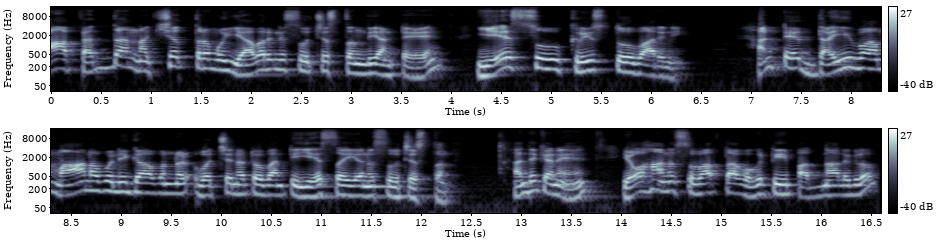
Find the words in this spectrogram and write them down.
ఆ పెద్ద నక్షత్రము ఎవరిని సూచిస్తుంది అంటే యేసు క్రీస్తు వారిని. అంటే దైవ మానవునిగా ఉన్న వచ్చినటువంటి ఏసయ్యను సూచిస్తుంది. అందుకనే యోహాను సువార్త ఒకటి పద్నాలుగులో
